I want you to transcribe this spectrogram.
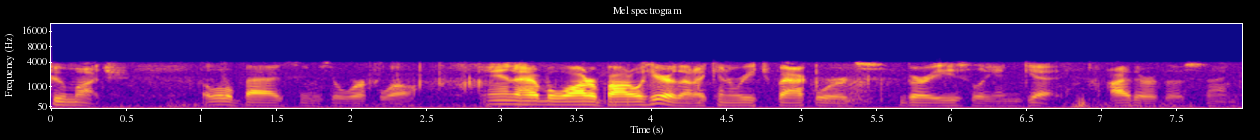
too much. A little bag seems to work well. And I have a water bottle here that I can reach backwards very easily and get either of those things.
